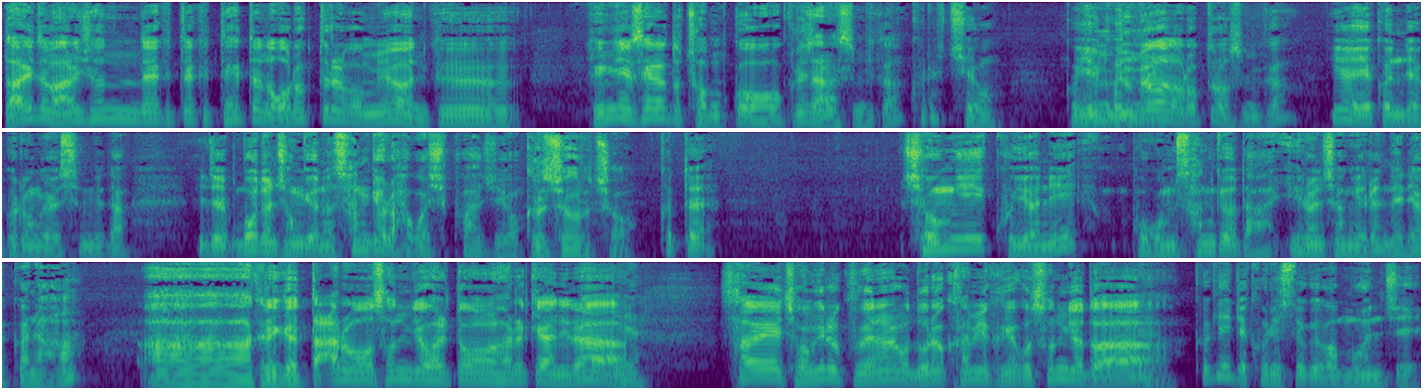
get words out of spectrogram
나이도 많으셨는데 그때 그때 했던 어록들을 보면 그 굉장히 생각도 젊고 그러지 않았습니까? 그렇죠. 그 유, 예컨대- 유명한 어록들 없습니까? 예, 예컨대 그런 거였습니다. 이제 모든 종교는 선교를 하고 싶어 하지요. 그렇죠, 그렇죠. 그때 정의 구현이 복음 선교다 이런 정의를 내렸거나 아, 그러니까 따로 선교 활동을 하는 게 아니라 예. 사회의 정의를 구현하려고 노력하면 그게 곧 선교다. 그게 이제 그리스도교가 뭔지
